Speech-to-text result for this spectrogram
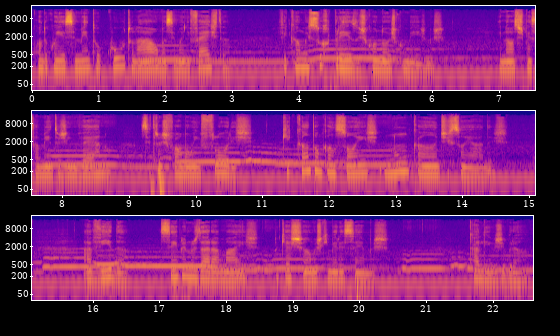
Quando o conhecimento oculto na alma se manifesta, ficamos surpresos conosco mesmos e nossos pensamentos de inverno se transformam em flores que cantam canções nunca antes sonhadas. A vida sempre nos dará mais do que achamos que merecemos. Khalil Gibran.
